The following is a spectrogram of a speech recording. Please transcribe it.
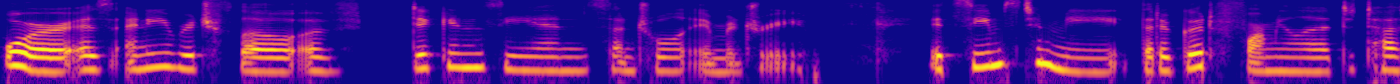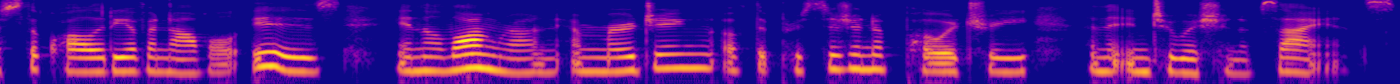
or as any rich flow of Dickensian sensual imagery. It seems to me that a good formula to test the quality of a novel is, in the long run, a merging of the precision of poetry and the intuition of science.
